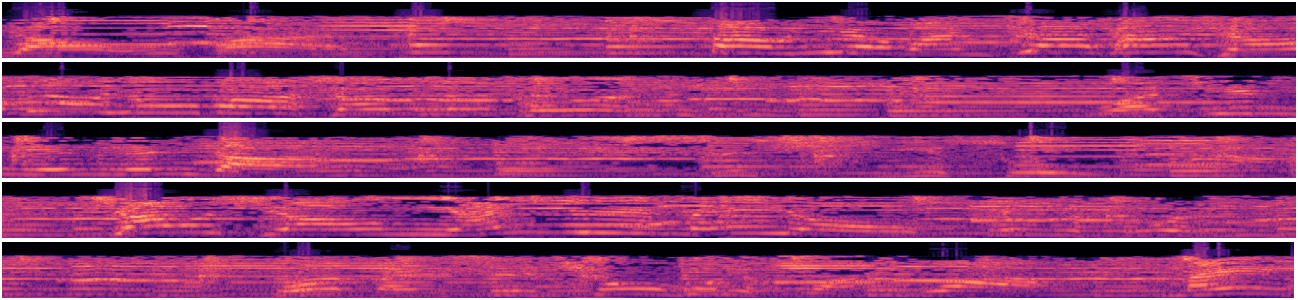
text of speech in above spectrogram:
要饭，到夜晚家常小庙又把生春。我今年年长十七岁，小小年纪没有配婚，我本是秋后的黄瓜，没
